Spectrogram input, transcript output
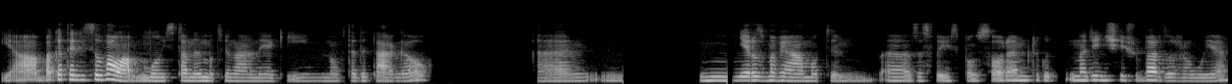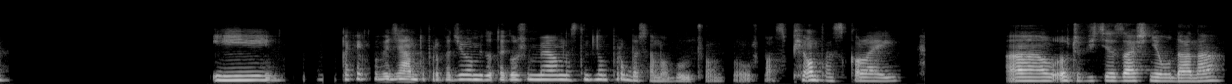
Ja bagatelizowałam mój stan emocjonalny, jaki mną wtedy targał. Nie rozmawiałam o tym e, ze swoim sponsorem, czego na dzień dzisiejszy bardzo żałuję. I tak jak powiedziałam, to prowadziło mnie do tego, że miałam następną próbę samobójczą, to już chyba z piąta z kolei. A, oczywiście zaś nieudana.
